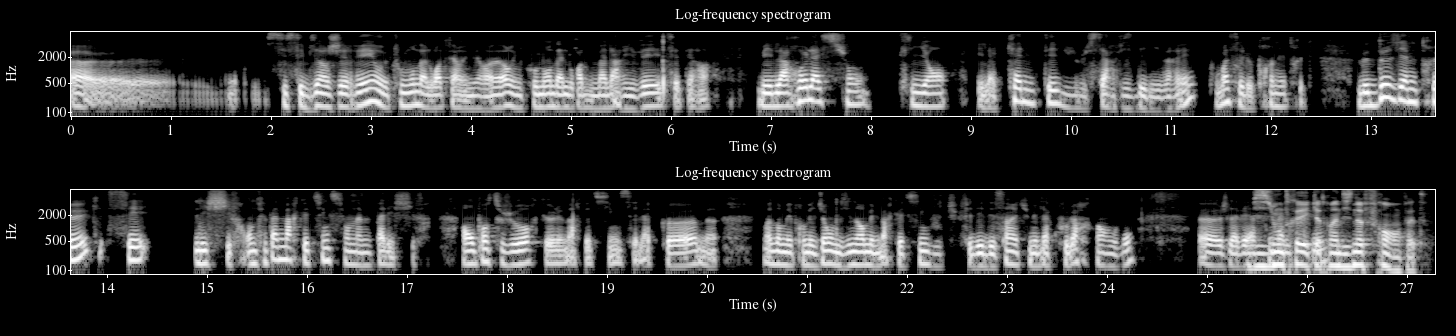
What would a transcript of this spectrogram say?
Euh, si c'est bien géré, euh, tout le monde a le droit de faire une erreur, une commande a le droit de mal arriver, etc. Mais la relation client et la qualité du service délivré, pour moi, c'est le premier truc. Le deuxième truc, c'est les chiffres. On ne fait pas de marketing si on n'aime pas les chiffres. on pense toujours que le marketing, c'est la com. Moi, dans mes premiers jobs, on me dit non, mais le marketing, tu fais des dessins et tu mets de la couleur, quoi, en gros. Euh, je l'avais Vision très 99 francs, en fait.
